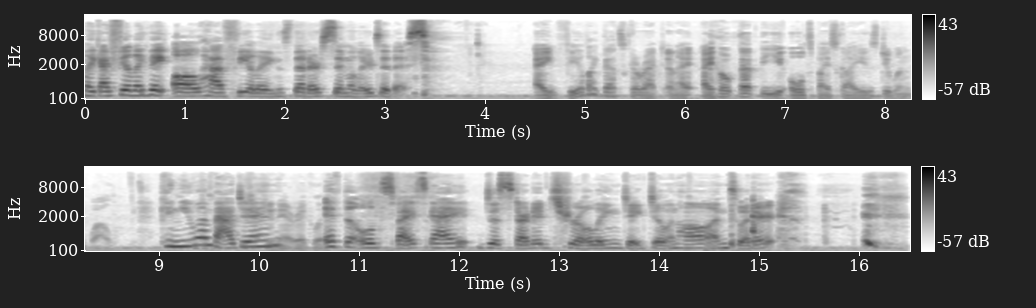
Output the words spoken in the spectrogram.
Like, I feel like they all have feelings that are similar to this. I feel like that's correct, and I, I hope that the Old Spice guy is doing well. Can you imagine generically. if the Old Spice guy just started trolling Jake Gyllenhaal on Twitter?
